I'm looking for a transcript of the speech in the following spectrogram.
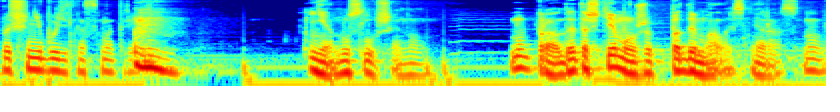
больше не будет нас смотреть. Не, ну слушай, ну, ну правда, эта ж тема уже подымалась не раз. Ну,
